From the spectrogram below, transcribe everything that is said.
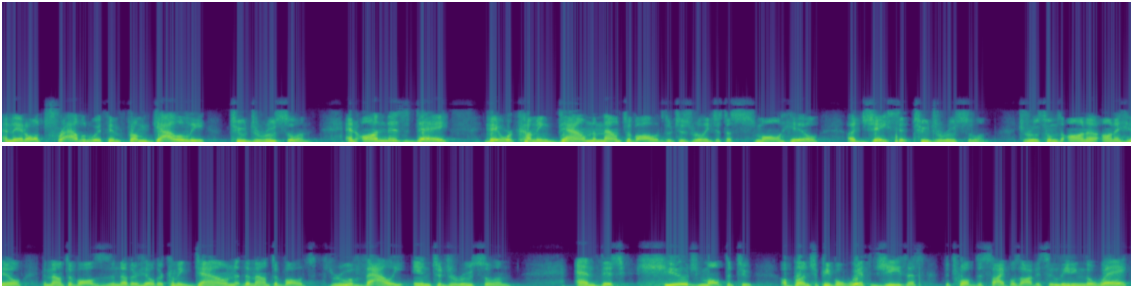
and they had all traveled with him from Galilee to Jerusalem. And on this day, they were coming down the Mount of Olives, which is really just a small hill adjacent to Jerusalem. Jerusalem's on a, on a hill. The Mount of Olives is another hill. They're coming down the Mount of Olives through a valley into Jerusalem. And this huge multitude, a bunch of people with Jesus, the 12 disciples obviously leading the way,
